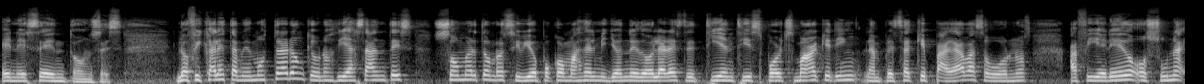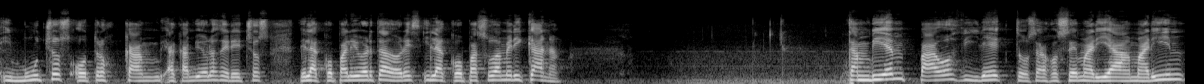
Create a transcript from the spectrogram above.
en ese entonces. Los fiscales también mostraron que unos días antes Somerton recibió poco más del millón de dólares de TNT Sports Marketing, la empresa que pagaba sobornos a Figueredo, Osuna y muchos otros a cambio de los derechos de la Copa Libertadores y la Copa Sudamericana. También pagos directos a José María Marín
